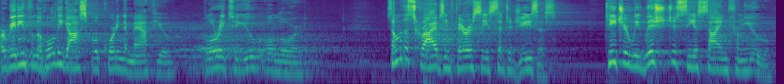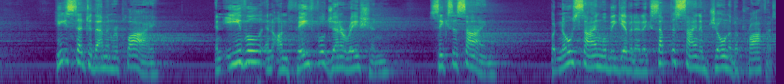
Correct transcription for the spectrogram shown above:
A reading from the Holy Gospel according to Matthew. Glory to you, O Lord. Some of the scribes and Pharisees said to Jesus, Teacher, we wish to see a sign from you. He said to them in reply, An evil and unfaithful generation seeks a sign, but no sign will be given it except the sign of Jonah the prophet.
